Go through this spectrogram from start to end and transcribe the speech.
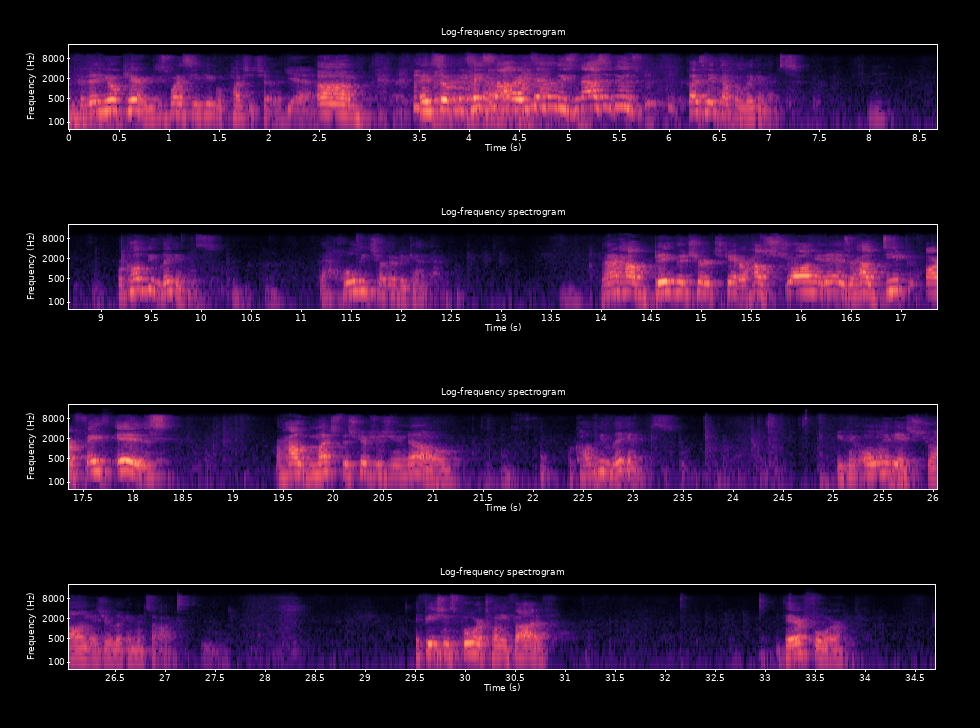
But then you don't care. You just want to see people punch each other. Yeah. Um, and so he takes them out, right? He takes out these massive dudes by taking out the ligaments. We're called to be ligaments that hold each other together. No matter how big the church get, or how strong it is, or how deep our faith is, or how much the scriptures you know, we're called to be ligaments. You can only be as strong as your ligaments are. Ephesians 4 25. Therefore,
